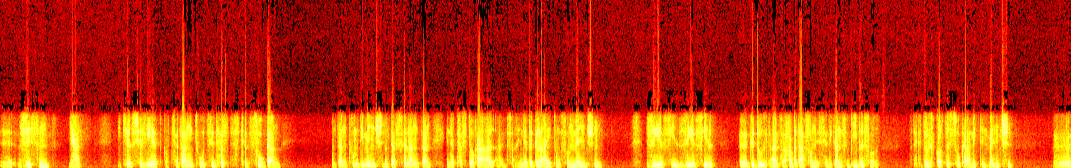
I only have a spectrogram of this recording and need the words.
äh, wissen, ja, die Kirche lehrt, Gott sei Dank tut sie das, das ist der Zugang, und dann kommen die Menschen. Und das verlangt dann in der Pastoral einfach, in der Begleitung von Menschen sehr viel, sehr viel äh, Geduld einfach, aber davon ist ja die ganze Bibel voll. Der Geduld Gottes sogar mit den Menschen. Äh,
